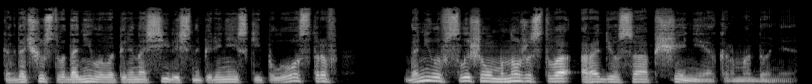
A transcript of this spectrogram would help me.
когда чувства Данилова переносились на Пиренейский полуостров, Данилов слышал множество радиосообщений о Кармадоне.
